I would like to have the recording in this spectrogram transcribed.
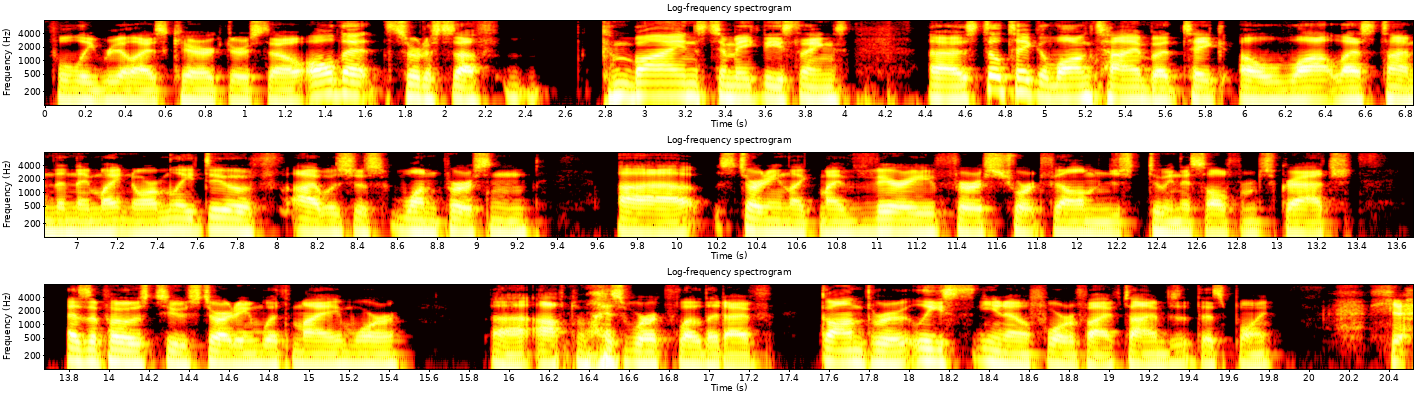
fully realized character. So all that sort of stuff combines to make these things uh, still take a long time, but take a lot less time than they might normally do if I was just one person uh, starting like my very first short film and just doing this all from scratch, as opposed to starting with my more uh, optimized workflow that I've gone through at least you know four or five times at this point. Yeah,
